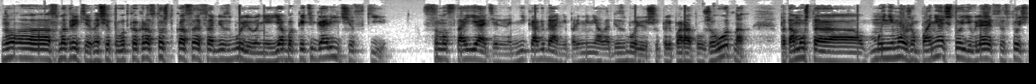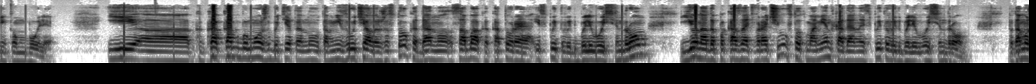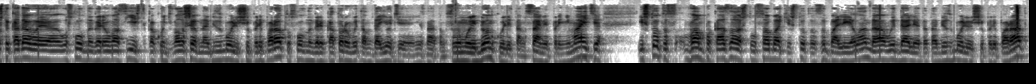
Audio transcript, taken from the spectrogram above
Ну, а, смотрите, значит, вот как раз то, что касается обезболивания, я бы категорически самостоятельно никогда не применял обезболивающие препараты у животных, потому что мы не можем понять, что является источником боли. И э, как, как бы, может быть, это ну, там не звучало жестоко, да, но собака, которая испытывает болевой синдром, ее надо показать врачу в тот момент, когда она испытывает болевой синдром. Потому что когда вы, условно говоря, у вас есть какой-нибудь волшебный обезболивающий препарат, условно говоря, который вы там даете, не знаю, там своему ребенку или там сами принимаете, и что-то вам показалось, что у собаки что-то заболело, да, вы дали этот обезболивающий препарат,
